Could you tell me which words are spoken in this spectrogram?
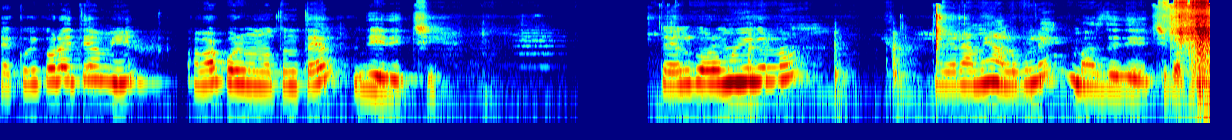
একই কড়াইতে আমি আবার পরিমাণ মতন তেল দিয়ে দিচ্ছি। তেল গরম হয়ে গেল। এবার আমি আলুগুলি ভাজতে দিয়ে দিচ্ছি প্রথমে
